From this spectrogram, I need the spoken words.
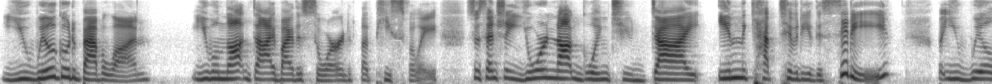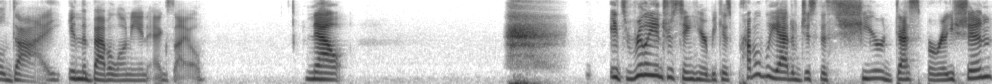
You will go to Babylon. You will not die by the sword, but peacefully. So essentially, you're not going to die in the captivity of the city, but you will die in the Babylonian exile. Now, it's really interesting here because probably out of just this sheer desperation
